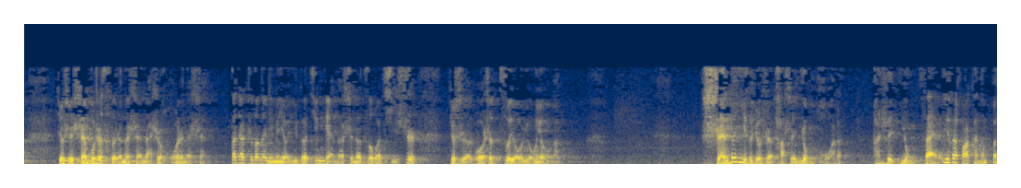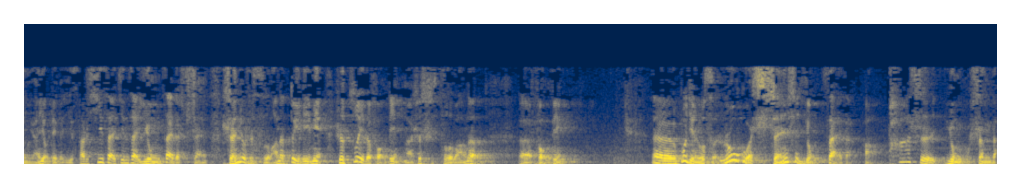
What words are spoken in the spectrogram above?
就是神不是死人的神，乃是活人的神。大家知道那里面有一个经典的神的自我启示，就是我是自由拥有的。神的意思就是他是永活的。他是永在的，耶和华可能本源有这个意思，他是西在、今在、永在的神，神就是死亡的对立面，是罪的否定啊，是死亡的呃否定。呃，不仅如此，如果神是永在的啊，他是永生的，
